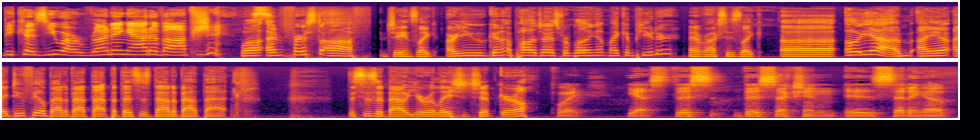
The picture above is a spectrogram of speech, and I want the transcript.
because you are running out of options. Well, and first off, Jane's like, "Are you gonna apologize for blowing up my computer?" And Roxy's like, "Uh, oh yeah, I'm, I I do feel bad about that, but this is not about that. this is about your relationship, girl." Boy, yes, this this section is setting up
